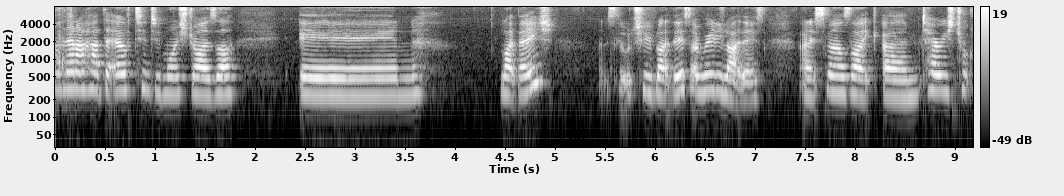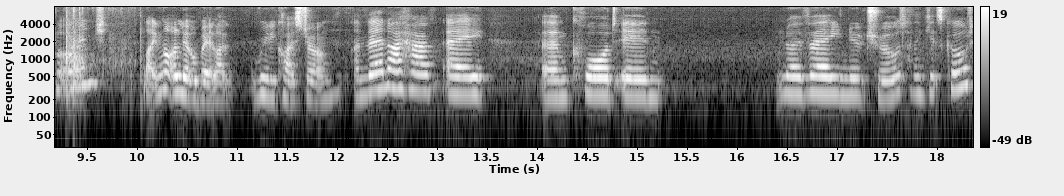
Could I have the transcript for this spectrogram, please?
And then I had the e.l.f. Tinted Moisturiser in light beige. And it's a little tube like this. I really like this. And it smells like um, Terry's Chocolate Orange. Like not a little bit, like really quite strong. And then I have a um, quad in Nove Neutrals, I think it's called.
